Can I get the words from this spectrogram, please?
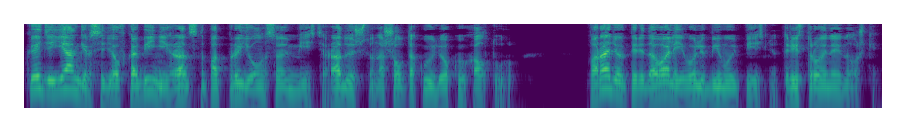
Кэдди Янгер сидел в кабине и радостно подпрыгивал на своем месте, радуясь, что нашел такую легкую халтуру. По радио передавали его любимую песню «Три стройные ножки».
